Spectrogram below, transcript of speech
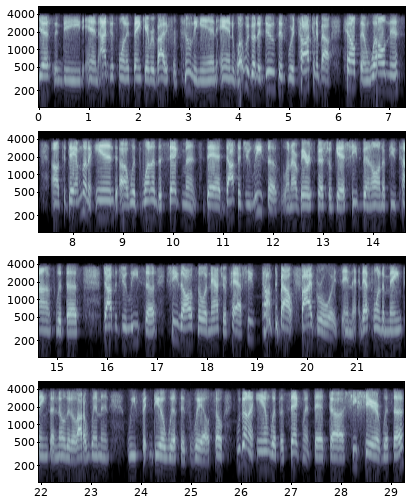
Yes, indeed. And I just want to thank everybody for tuning in. And what we're going to do, since we're talking about health and wellness, uh, today I'm going to end uh, with one of the segments that Dr. Julissa, one of our very special guests, she's been on a few times with us. Dr. Julissa, she's also a naturopath. She talked about fibroids, and that's one of the main things I know that a lot of women we f- deal with as well. So we're going to end with a segment that uh, she shared with us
